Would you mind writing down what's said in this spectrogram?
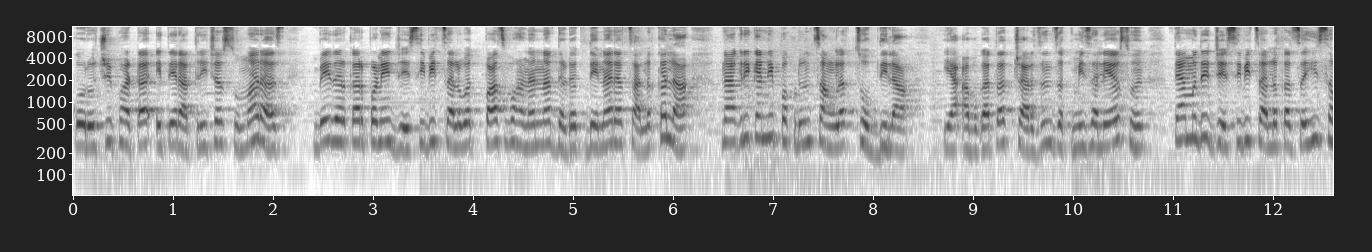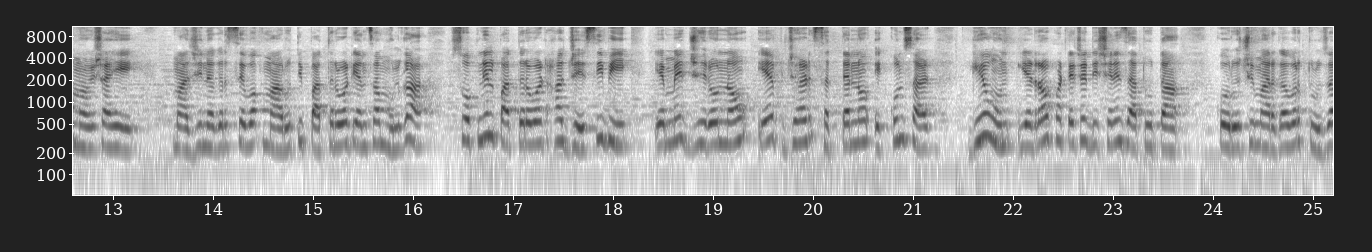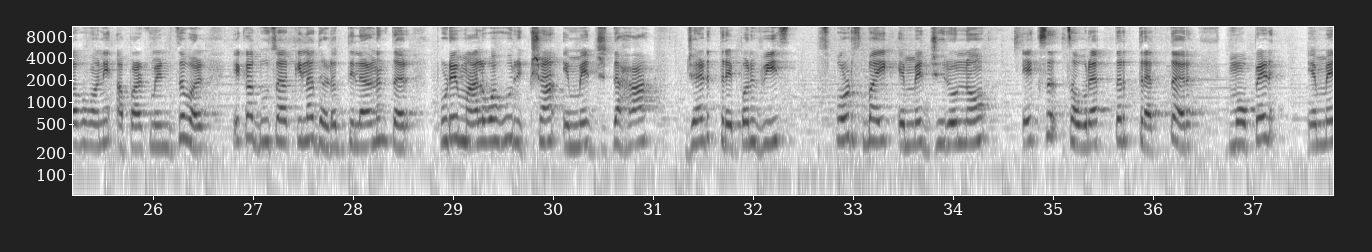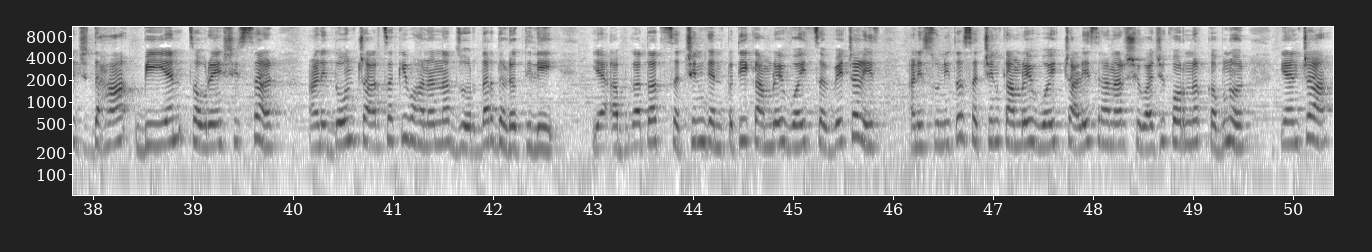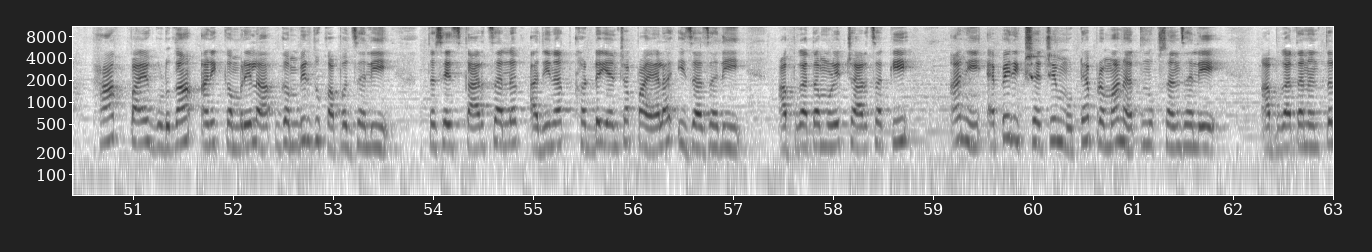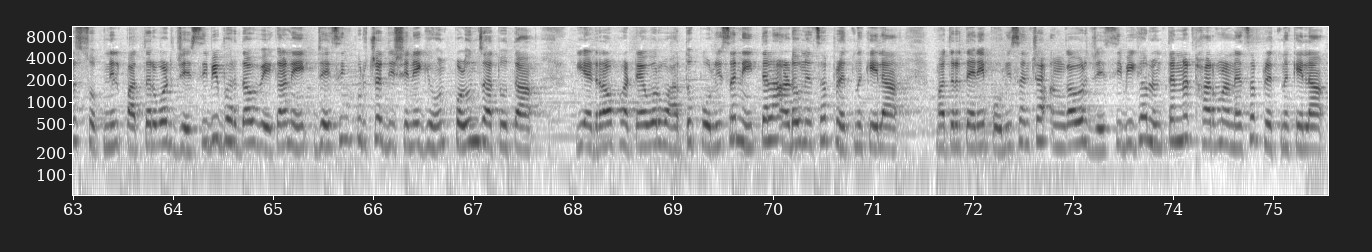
कोरोची फाटा येथे रात्रीच्या सुमारास बेदरकारपणे जेसीबी चालवत पाच वाहनांना धडक देणाऱ्या चालकाला नागरिकांनी पकडून चांगलाच चोप दिला. या अपघातात चार जण जखमी झाले असून त्यामध्ये जेसीबी चालकाचाही समावेश आहे. माजी नगरसेवक मारुती पाथरवट यांचा मुलगा स्वप्नील पाथरवट हा J C B M H zero नऊ एफ झेड सत्त्याण्णव एकोणसाठ घेऊन येडराव फाट्याच्या दिशेने जात होता. कोरोची मार्गावर तुळजाभवानी अपार्टमेंटजवळ एका दुचाकीला धडक दिल्यानंतर पुढे मालवाहू रिक्षा एम एच दहा झेड त्रेपन्न वीस sports bike M H zero नऊ एक्स चौऱ्याहत्तर त्र्याहत्तर मोपेड एम एच दहा बी एन चौऱ्याऐंशी साठ आणि दोन चारचाकी वाहनांना जोरदार धडक दिली. या अपघातात सचिन गणपती कांबळे वय चव्वेचाळीस आणि सुनीता सचिन कांबळे वय चाळीस राहणार शिवाजी कॉर्नर कबनूर यांच्या हात पाय गुडगा आणि कमरेला गंभीर दुखापत झाली. तसेच कार चालक आदिनाथ खड्ड यांच्या पायाला इजा झाली. अपघातामुळे चारचाकी आणि ॲपे रिक्षाचे मोठ्या प्रमाणात नुकसान झाले. अपघातानंतर स्वप्नील पातरवड जेसीबी भरधाव वेगाने जयसिंगपूरच्या दिशेने घेऊन पळून जात होता. येडराव फाट्यावर वाहतूक पोलिसांनी त्याला अडवण्याचा प्रयत्न केला. मात्र त्याने पोलिसांच्या अंगावर जेसीबी घालून त्यांना ठार मारण्याचा प्रयत्न केला.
